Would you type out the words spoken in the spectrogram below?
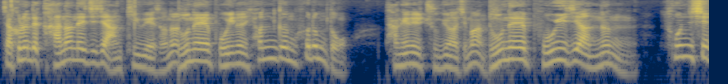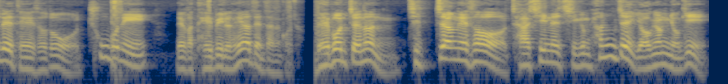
자 그런데 가난해지지 않기 위해서는 눈에 보이는 현금 흐름도 당연히 중요하지만 눈에 보이지 않는 손실에 대해서도 충분히 내가 대비를 해야 된다는 거죠. 네 번째는 직장에서 자신의 지금 현재 영향력이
